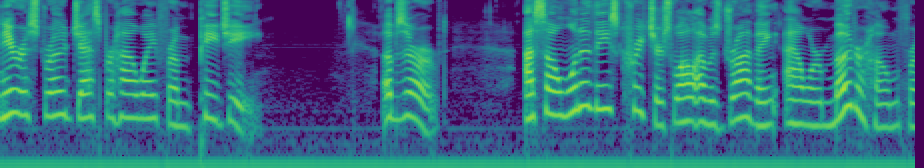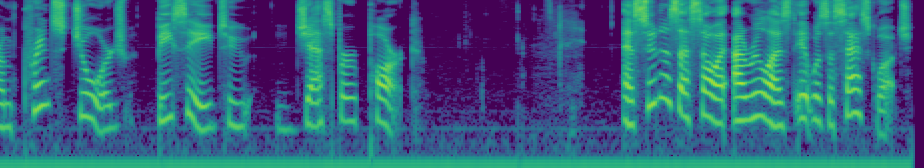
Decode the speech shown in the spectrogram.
Nearest road, Jasper Highway from PG. Observed. I saw one of these creatures while I was driving our motorhome from Prince George, BC to Jasper Park. As soon as I saw it, I realized it was a Sasquatch.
